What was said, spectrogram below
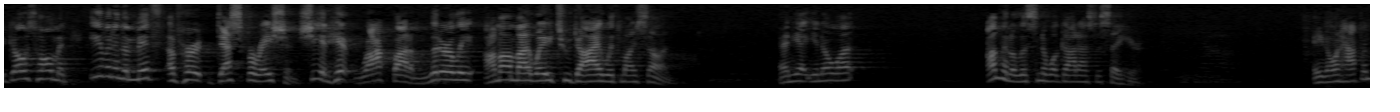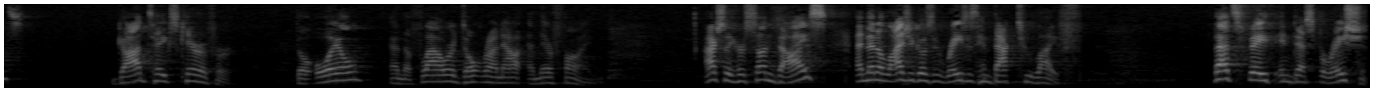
She goes home, and even in the midst of her desperation, she had hit rock bottom. Literally, I'm on my way to die with my son. And yet, you know what? I'm going to listen to what God has to say here. And you know what happens? God takes care of her. The oil and the flour don't run out, and they're fine. Actually, her son dies, and then Elijah goes and raises him back to life. That's faith in desperation.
